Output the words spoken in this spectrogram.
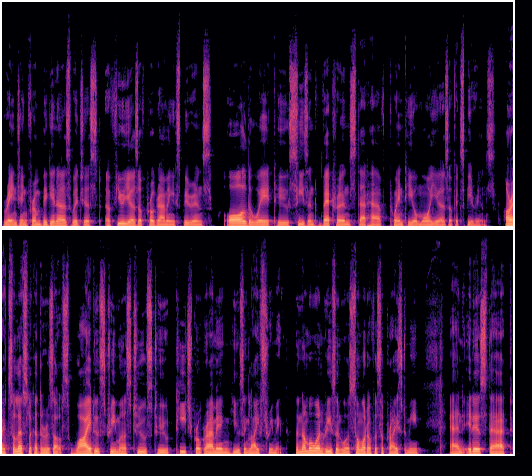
ranging from beginners with just a few years of programming experience all the way to seasoned veterans that have 20 or more years of experience. Alright, so let's look at the results. Why do streamers choose to teach programming using live streaming? The number one reason was somewhat of a surprise to me, and it is that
